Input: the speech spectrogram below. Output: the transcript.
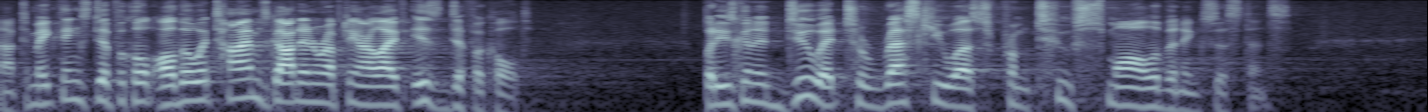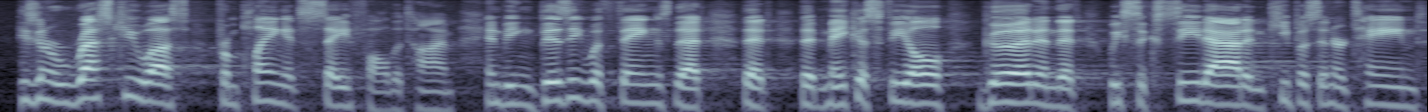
not to make things difficult, although at times God interrupting our life is difficult but he's going to do it to rescue us from too small of an existence. He's going to rescue us from playing it safe all the time and being busy with things that, that, that make us feel good and that we succeed at and keep us entertained.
